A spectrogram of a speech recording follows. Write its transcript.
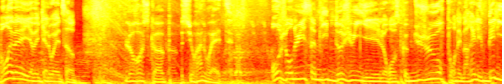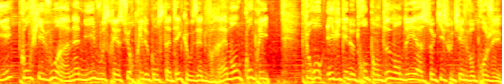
Bon réveil avec Alouette. L'horoscope sur Alouette. Aujourd'hui, samedi 2 juillet, l'horoscope du jour. Pour démarrer les béliers, confiez-vous à un ami, vous serez surpris de constater que vous êtes vraiment compris. Taureau, évitez de trop en demander à ceux qui soutiennent vos projets.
